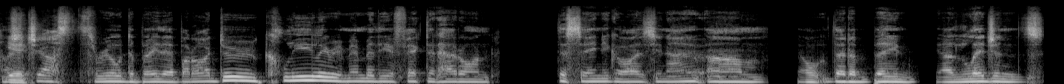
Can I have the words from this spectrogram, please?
I was Yeah. just thrilled to be there. But I do clearly remember the effect it had on the senior guys. You know, um, you know that have been you know, legends,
